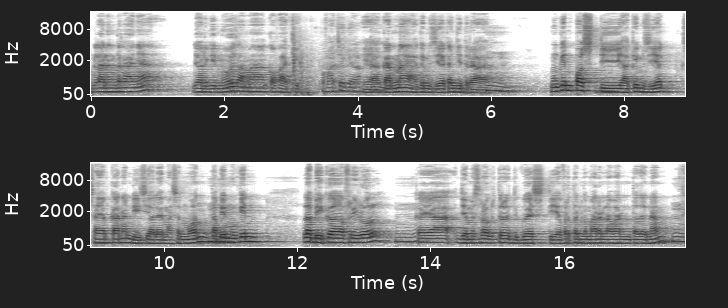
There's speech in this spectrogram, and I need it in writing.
gelandang tengahnya Jorginho sama Kovacic. Kovacic ya. ya karena Hakim Ziyech kan cedera. Mungkin pos di Hakim Ziyech sayap kanan diisi oleh Mason Mount tapi mungkin lebih ke free roll. Kayak James Rodriguez di Everton kemarin lawan Tottenham. Hmm.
